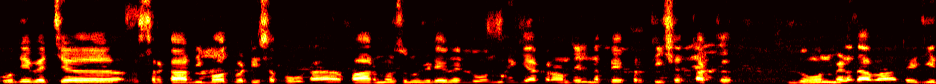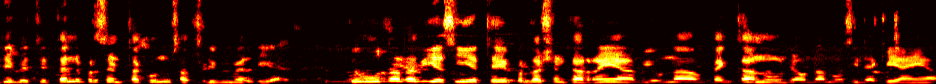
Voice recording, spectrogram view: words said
ਉਹਦੇ ਵਿੱਚ ਸਰਕਾਰ ਦੀ ਬਹੁਤ ਵੱਡੀ ਸਪੋਰਟ ਆ ਫਾਰਮਰਸ ਨੂੰ ਜਿਹੜੇ ਉਹਨੇ ਲੋਨ ਮੁਹੱਈਆ ਕਰਾਉਣ ਦੇ 90% ਤੱਕ ਲੋਨ ਮਿਲਦਾ ਵਾ ਤੇ ਜਿਹਦੇ ਵਿੱਚ 3% ਤੱਕ ਉਹਨੂੰ ਸਬਸਿਡੀ ਵੀ ਮਿਲਦੀ ਆ। ਤੇ ਉਹਨਾਂ ਦਾ ਵੀ ਅਸੀਂ ਇੱਥੇ ਪ੍ਰਦਰਸ਼ਨ ਕਰ ਰਹੇ ਆ ਵੀ ਉਹਨਾਂ ਬੈਂਕਾਂ ਨੂੰ ਜਾਂ ਉਹਨਾਂ ਨੂੰ ਅਸੀਂ ਲੈ ਕੇ ਆਏ ਆ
